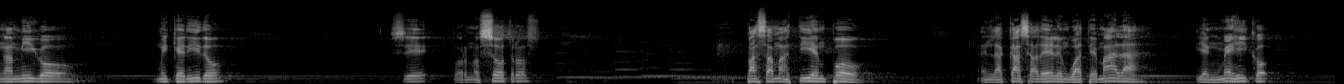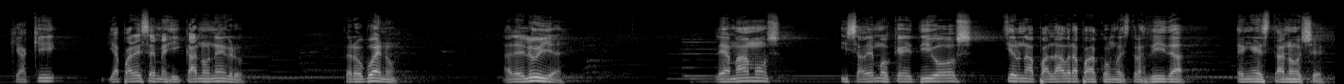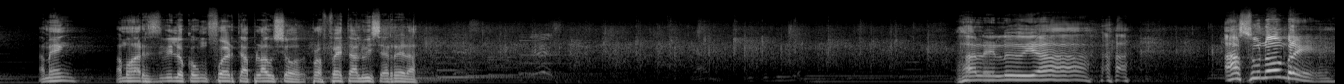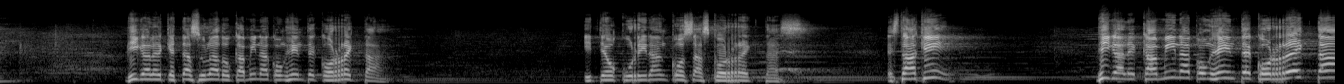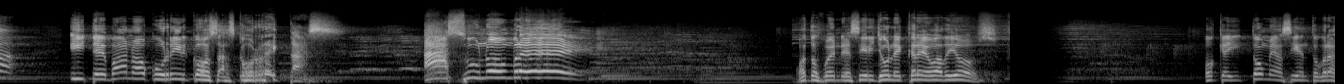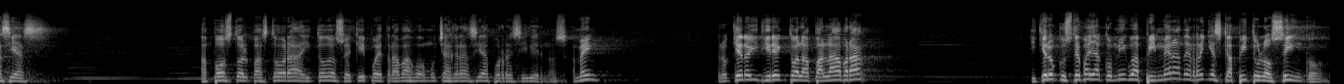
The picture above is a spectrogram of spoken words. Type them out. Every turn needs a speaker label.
Speaker 1: un amigo muy querido, sí, por nosotros. Pasa más tiempo en la casa de él en Guatemala y en México que aquí. Ya parece mexicano negro. Pero bueno, aleluya. Le amamos y sabemos que Dios tiene una palabra para con nuestras vidas en esta noche. Amén. Vamos a recibirlo con un fuerte aplauso, profeta Luis Herrera.
Speaker 2: Aleluya. A su nombre. Dígale al que está a su lado, camina con gente correcta. Y te ocurrirán cosas correctas. ¿Está aquí? Dígale, camina con gente correcta y te van a ocurrir cosas correctas. A su nombre. ¿Cuántos pueden decir yo le creo a Dios? Ok, tome asiento, gracias. Apóstol, pastora y todo su equipo de trabajo, muchas gracias por recibirnos. Amén. Pero quiero ir directo a la palabra y quiero que usted vaya conmigo a Primera de Reyes capítulo 5.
